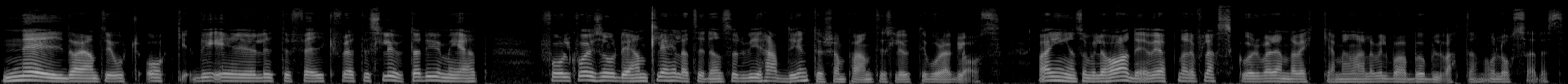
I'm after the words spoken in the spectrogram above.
Nej, det har jag inte gjort och det är ju lite fejk för att det slutade ju med att folk var ju så ordentliga hela tiden så vi hade ju inte champagne till slut i våra glas var ingen som ville ha det. Vi öppnade flaskor varenda vecka men alla ville bara ha bubbelvatten och låtsades.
